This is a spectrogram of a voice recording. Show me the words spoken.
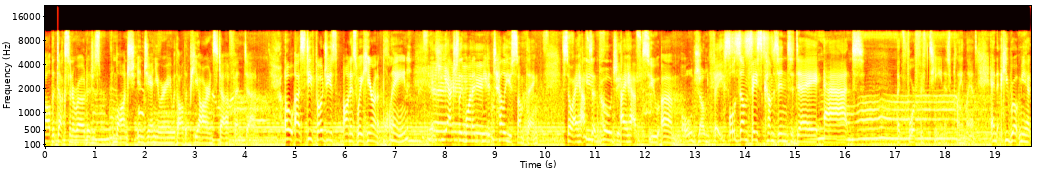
all the ducks in a row to just launch in January with all the PR and stuff. And uh, oh, uh, Steve Poggi's on his way here on a plane, and he actually wanted me to tell you something. So I have Steve to. Poggi. I have to. Um, Old dumb face. Old dumb face comes in today at like 4:15 his plane lands, and he wrote me a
